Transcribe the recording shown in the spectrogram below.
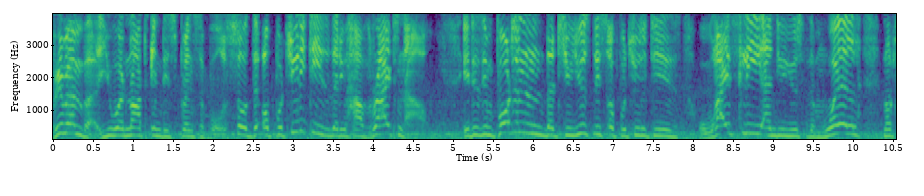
Remember, you are not indispensable. So the opportunities that you have right now it is important that you use these opportunities wisely and you use them well, not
